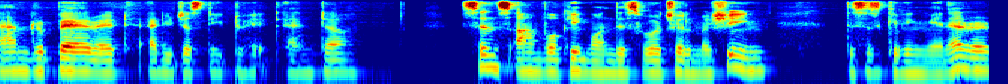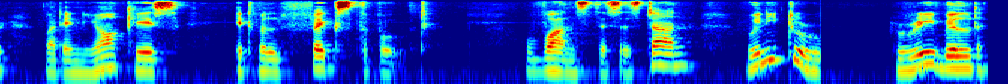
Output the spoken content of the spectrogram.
and repair it and you just need to hit enter. Since I'm working on this virtual machine, this is giving me an error but in your case it will fix the boot. Once this is done we need to rebuild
